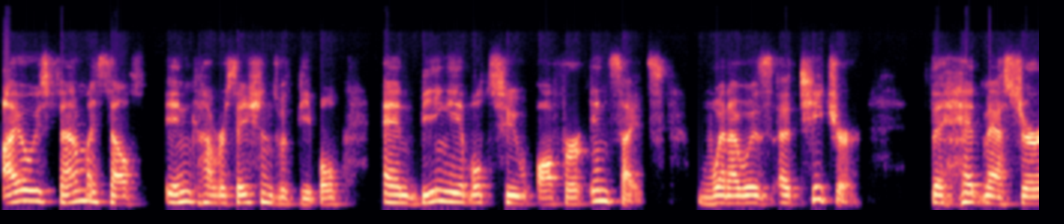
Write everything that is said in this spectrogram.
I always found myself in conversations with people and being able to offer insights. When I was a teacher, the headmaster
